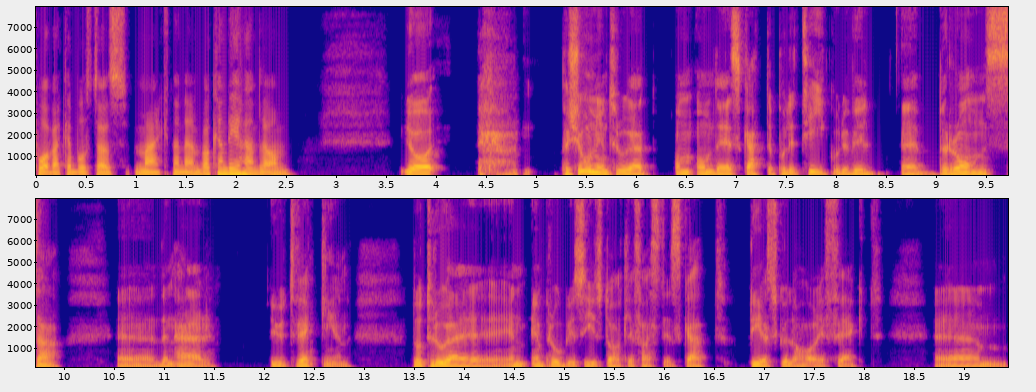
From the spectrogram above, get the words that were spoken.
påverkar bostadsmarknaden. Vad kan det handla om? Ja, personligen tror jag att om, om det är skattepolitik och du vill eh, bromsa eh, den här utvecklingen, då tror jag eh, en, en progressiv statlig fastighetsskatt, det skulle ha effekt. Um,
